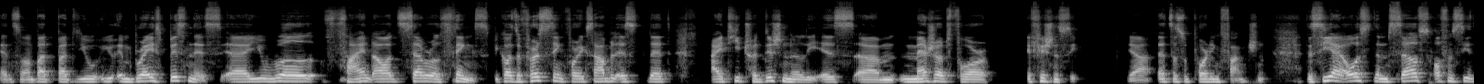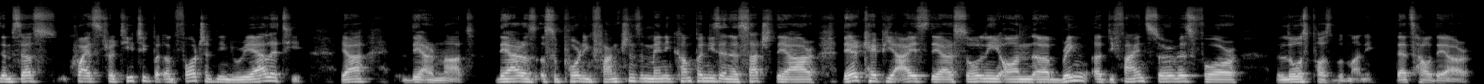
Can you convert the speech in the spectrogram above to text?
and so on, but but you you embrace business, uh, you will find out several things. Because the first thing, for example, is that IT traditionally is um, measured for efficiency. Yeah, that's a supporting function. The CIOs themselves often see themselves quite strategic, but unfortunately, in reality, yeah, they are not. They are supporting functions in many companies, and as such, they are their KPIs. They are solely on uh, bring a defined service for the lowest possible money. That's how they are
